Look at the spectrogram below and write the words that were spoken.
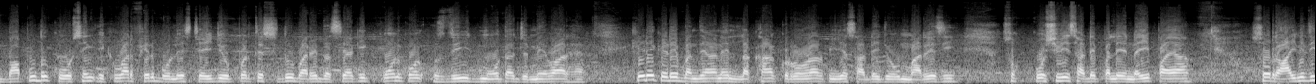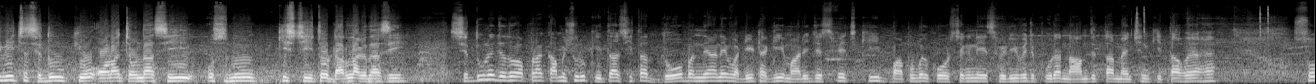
ਬਾਪੂ ਬਲਕੌਰ ਸਿੰਘ ਇੱਕ ਵਾਰ ਫਿਰ ਬੋਲੇ ਸਟੇਜ ਦੇ ਉੱਪਰ ਤੇ ਸਿੱਧੂ ਬਾਰੇ ਦੱਸਿਆ ਕਿ ਕੌਣ-ਕੌਣ ਉਸ ਦੀ ਮੌਤ ਦਾ ਜ਼ਿੰਮੇਵਾਰ ਹੈ। ਕਿਹੜੇ-ਕਿਹੜੇ ਬੰਦਿਆਂ ਨੇ ਲੱਖਾਂ ਕਰੋੜਾਂ ਰੁਪਏ ਸਾਡੇ ਜੋ ਮਾਰੇ ਸੀ, ਸੋ ਕੁਝ ਵੀ ਸਾਡੇ ਪੱਲੇ ਨਹੀਂ ਪਾਇਆ। ਸੋ ਰਾਜਨੀਤੀ ਵਿੱਚ ਸਿੱਧੂ ਕਿਉਂ ਆਉਣਾ ਚਾਹੁੰਦਾ ਸੀ ਉਸ ਨੂੰ ਕਿਸ ਚੀਜ਼ ਤੋਂ ਡਰ ਲੱਗਦਾ ਸੀ? ਸਿੱਧੂ ਨੇ ਜਦੋਂ ਆਪਣਾ ਕੰਮ ਸ਼ੁਰੂ ਕੀਤਾ ਸੀ ਤਾਂ ਦੋ ਬੰਦਿਆਂ ਨੇ ਵੱਡੀ ਠੱਗੀ ਮਾਰੀ, ਜਿਸ ਵਿੱਚ ਕਿ ਬਾਪੂ ਬਲਕੌਰ ਸਿੰਘ ਨੇ ਇਸ ਵੀਡੀਓ ਵਿੱਚ ਪੂਰਾ ਨਾਮ ਦਿੱਤਾ, ਮੈਂਸ਼ਨ ਕੀਤਾ ਹੋਇਆ ਹੈ। ਸੋ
